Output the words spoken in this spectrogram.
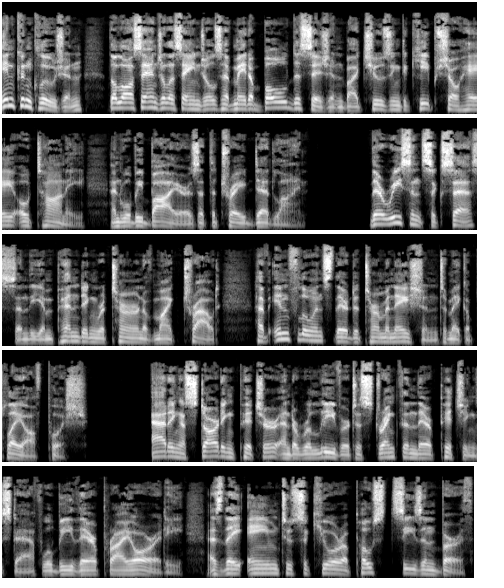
In conclusion, the Los Angeles Angels have made a bold decision by choosing to keep Shohei Ohtani and will be buyers at the trade deadline. Their recent success and the impending return of Mike Trout have influenced their determination to make a playoff push. Adding a starting pitcher and a reliever to strengthen their pitching staff will be their priority as they aim to secure a postseason berth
